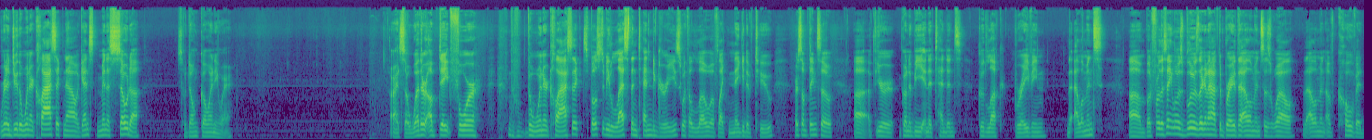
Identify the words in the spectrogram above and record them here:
We're going to do the Winter Classic now against Minnesota. So don't go anywhere. All right, so weather update for the, the Winter Classic. It's supposed to be less than 10 degrees with a low of like negative 2 or something. So uh, if you're going to be in attendance, good luck braving the elements. Um, but for the St. Louis Blues, they're going to have to brave the elements as well the element of COVID.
